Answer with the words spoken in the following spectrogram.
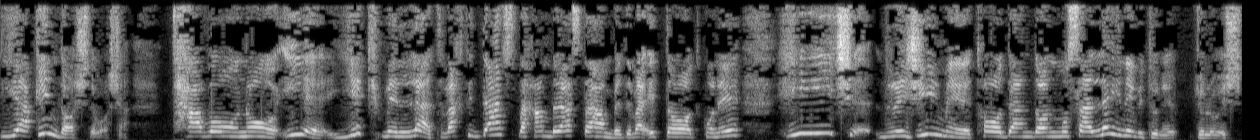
یقین داشته باشن. توانایی یک ملت وقتی دست به هم دست هم بده و اتحاد کنه هیچ رژیم تا دندان مسلحی نمی‌تونه جلوش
